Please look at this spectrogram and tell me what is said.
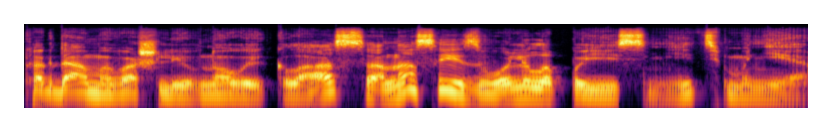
когда мы вошли в новый класс, она соизволила пояснить мне.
